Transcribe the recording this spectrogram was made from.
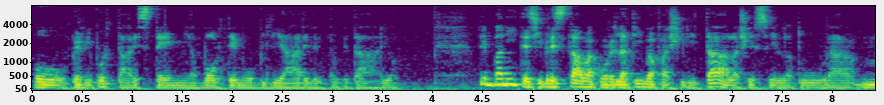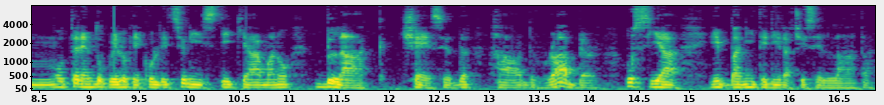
o per riportare stemmi a volte nobiliari del proprietario. L'ebanite si prestava con relativa facilità alla cesellatura, mh, mm, ottenendo quello che i collezionisti chiamano black chesed hard rubber, ossia ebanite nera cesellata,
